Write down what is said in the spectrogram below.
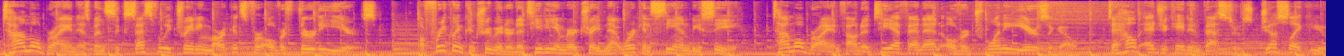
Tom O'Brien has been successfully trading markets for over 30 years. A frequent contributor to TD Ameritrade Network and CNBC, Tom O'Brien founded TFNN over 20 years ago to help educate investors just like you.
